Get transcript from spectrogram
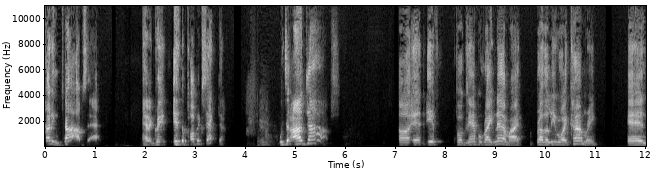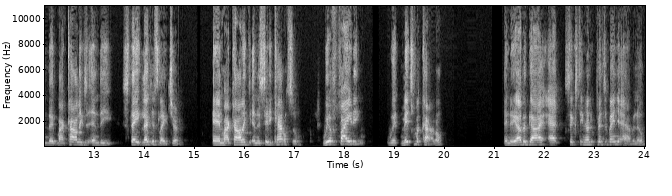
cutting jobs at, had a great is the public sector, which are our jobs. Uh, and if, for example, right now, my brother Leroy Comrie and the, my colleagues in the state legislature and my colleagues in the city council, we're fighting with Mitch McConnell and the other guy at 1600 Pennsylvania Avenue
